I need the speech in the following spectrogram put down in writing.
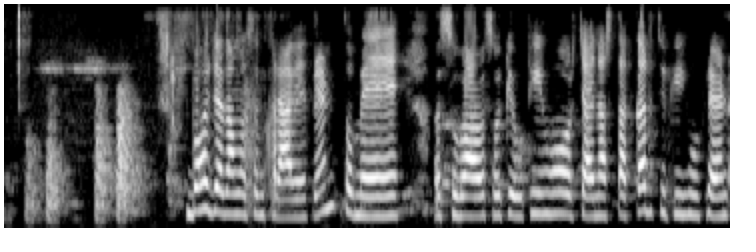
Thank you. बहुत ज़्यादा मौसम ख़राब है फ्रेंड तो मैं सुबह सो के उठी हूँ और चाय नाश्ता कर चुकी हूँ फ्रेंड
